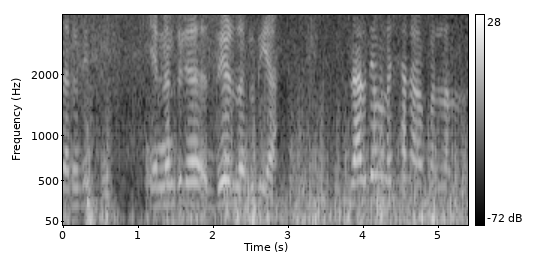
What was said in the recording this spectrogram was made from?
ঝাড়ু দিছি। এর নাম দুইটা দুইয়ের ঝাড়ু দিয়া। ঝাড়ু দিয়ে মনে সারা পারলাম না।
